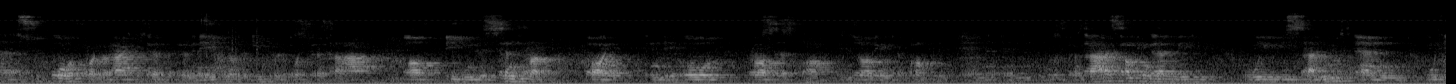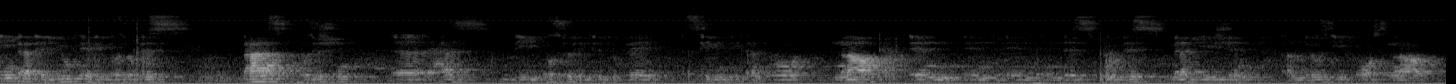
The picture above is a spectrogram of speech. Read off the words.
uh, support for the right of self-determination of the people of Western Sahara of being the central point in the whole process of dissolving the conflict in, in those. That is something that we, we salute and we think that the UK, because of this balanced position, uh, has the possibility to play a significant role now in, in, in, in this, this mediation and those efforts now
